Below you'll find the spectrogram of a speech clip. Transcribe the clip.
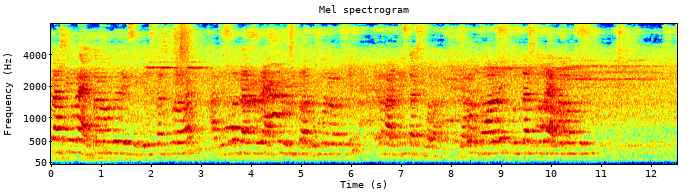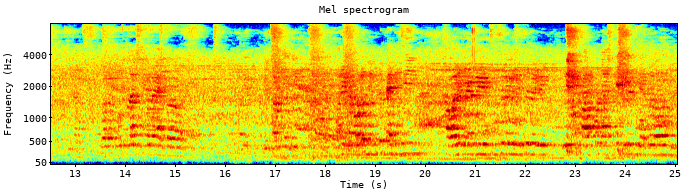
প্লাস্টিকগুলো একবার ব্যবহার করে প্লাস্টিক প্লাস্টিক যেমন কোন প্লাস্টিকগুলো একবার করি বলো কোন প্লাস্টিকগুলো একবার ব্যবহার করি অনেকটা বড় বিভিন্ন প্যাকেজিং খাবারের প্যাকেট চিপসের প্যাকেট চিপসের প্যাকেট এরকম খাওয়ার পর প্লাস্টিক দিয়ে একবার ব্যবহার করি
